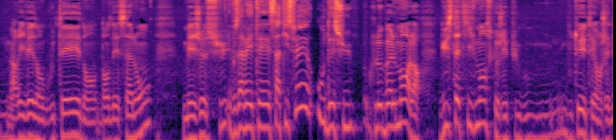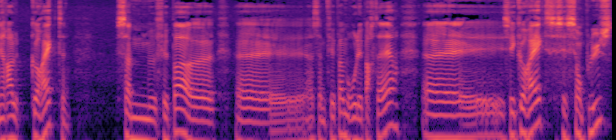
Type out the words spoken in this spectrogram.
m'arriver d'en goûter dans, dans des salons. Mais je suis. vous avez été satisfait ou déçu? Globalement, alors gustativement, ce que j'ai pu goûter était en général correct. Ça me fait pas, euh, euh, ça me fait pas me rouler par terre. Euh, c'est correct, c'est sans plus.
